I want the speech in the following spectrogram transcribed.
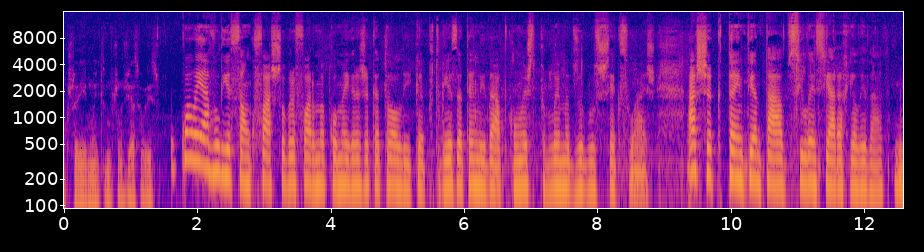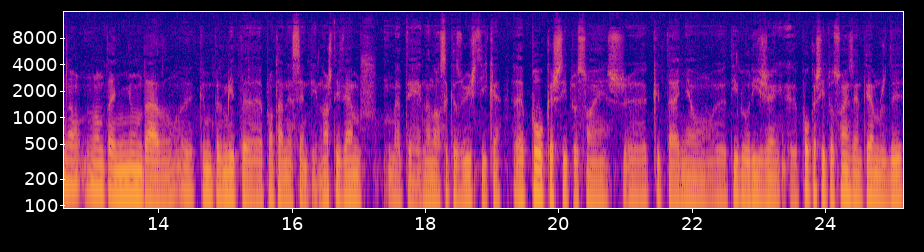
gostaria muito de me pronunciar sobre isso. Qual é a avaliação que faz sobre a forma como a Igreja Católica Portuguesa tem lidado com este problema dos abusos sexuais? Acha que tem tentado silenciar a realidade? Não, não tenho nenhum dado eh, que me permita apontar nesse sentido. Nós tivemos até na nossa casuística, eh, poucas situações eh, que tenham eh, tido origem, poucas situações em termos de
